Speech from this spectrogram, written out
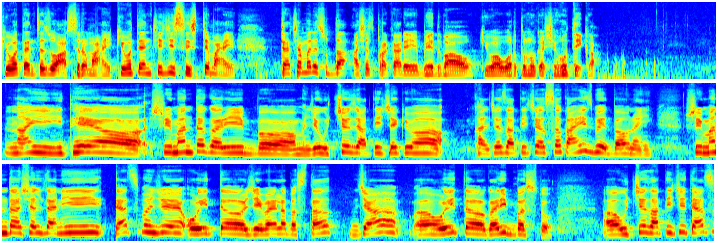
किंवा त्यांचा जो आश्रम आहे किंवा त्यांची जी सिस्टम आहे त्याच्यामध्ये सुद्धा अशाच प्रकारे भेदभाव किंवा वर्तणूक अशी होते का? नाही इथे श्रीमंत गरीब म्हणजे उच्च जातीचे किंवा खालच्या जातीचे असं काहीच भेदभाव नाही. श्रीमंत असेल त्यांनी त्याच म्हणजे ओळीत जेवायला बसतात. ज्या ओळीत गरीब बसतो. उच्च जातीचे त्याच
